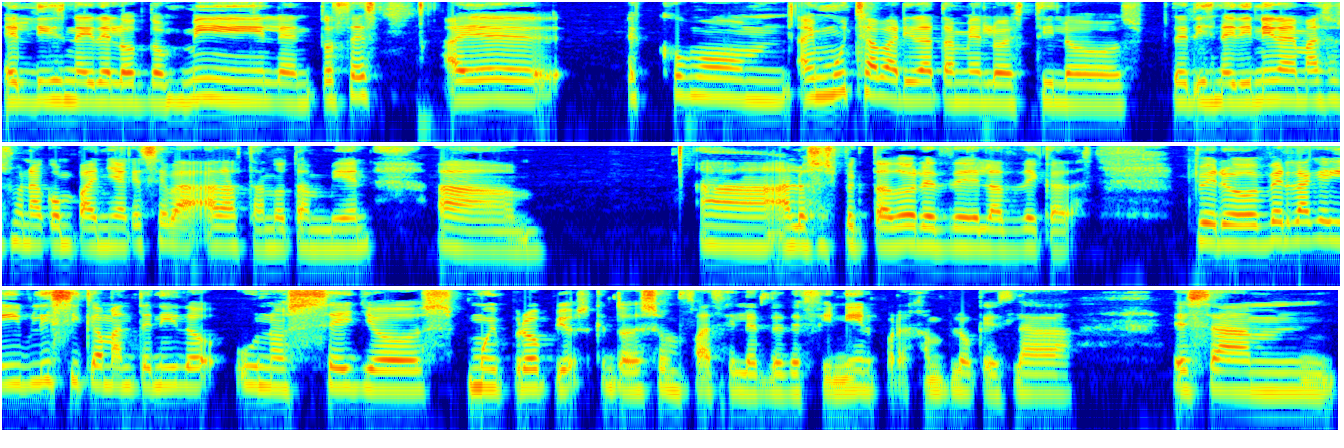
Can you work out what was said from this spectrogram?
el Disney de los 2000. Entonces, hay es como hay mucha variedad también los estilos de Disney. Disney además es una compañía que se va adaptando también a, los espectadores de las décadas. Pero es verdad que Ghibli sí que ha mantenido unos sellos muy propios, que entonces son fáciles de definir, por ejemplo, que es la, esa... Mm,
